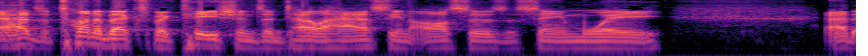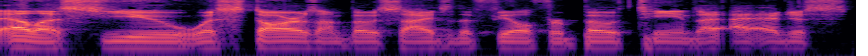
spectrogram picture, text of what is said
has a ton of expectations in Tallahassee, and also is the same way at LSU with stars on both sides of the field for both teams. I, I just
